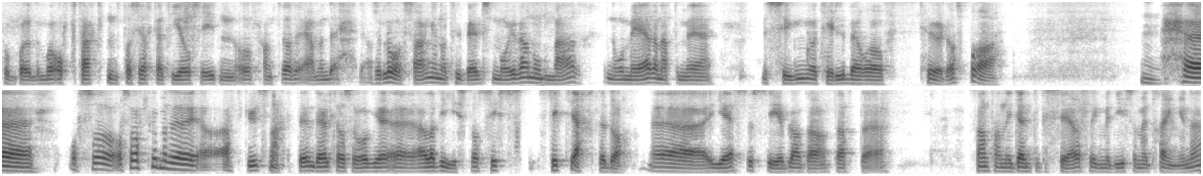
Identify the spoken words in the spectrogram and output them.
på, på opptakten for ca. ti år siden. Og fant ut at ja, det, altså, lovsangen og tilbedelsen må jo være noe mer, noe mer enn at vi, vi synger og tilber og føler oss bra. Mm. Uh, og så, opplever vi at Gud snakket en del til oss òg, eh, eller viste oss sitt, sitt hjerte. da. Uh, Jesus sier bl.a. at Sant? Han identifiserer seg med de som er trengende,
